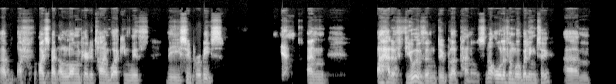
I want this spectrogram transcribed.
Um, I, I spent a long period of time working with the super obese, Yes. and I had a few of them do blood panels. Not all of them were willing to. Um,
